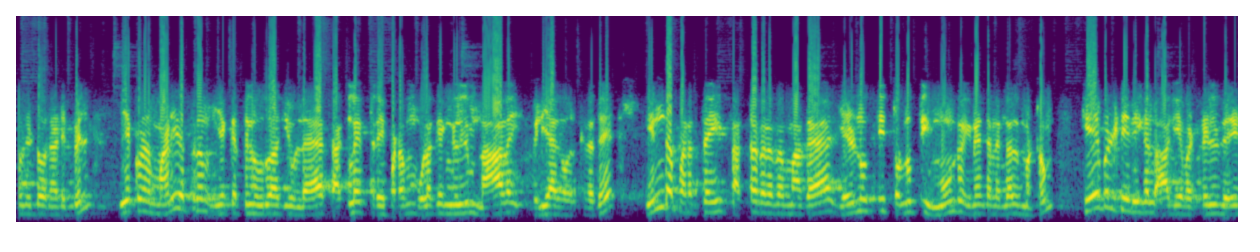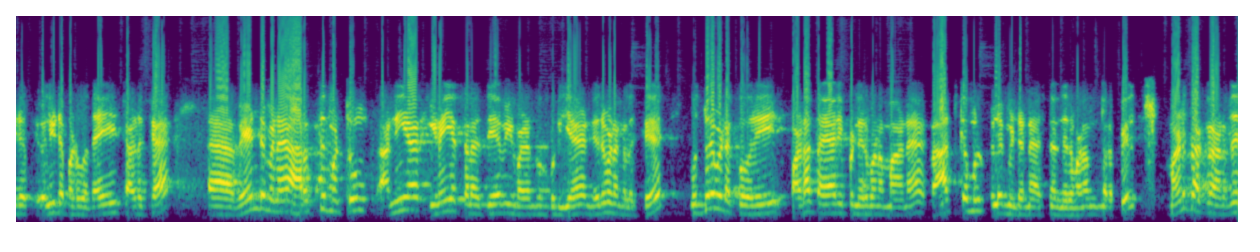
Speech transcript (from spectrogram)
உள்ளிட்டோர் நடிப்பில் இயக்குனர் மணிரத்னம் இயக்கத்தில் உருவாகியுள்ள தக்லைப் திரைப்படம் உலகெங்கிலும் நாளை வெளியாக இருக்கிறது இந்த படத்தை சட்டவிரோதமாக எழுநூத்தி தொண்ணூத்தி மூன்று இணையதளங்கள் மற்றும் கேபிள் டிவிகள் ஆகியவற்றில் வெளியிட வெளியிடப்படுவதை தடுக்க வேண்டும் வேண்டுமென அரசு மற்றும் தனியார் இணையதள சேவை வழங்கக்கூடிய நிறுவனங்களுக்கு உத்தரவிடக் கோரி பட தயாரிப்பு நிறுவனமான ராஜ்கமல் பிலிம் இன்டர்நேஷனல் நிறுவனம் தரப்பில் மனு தாக்கலானது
